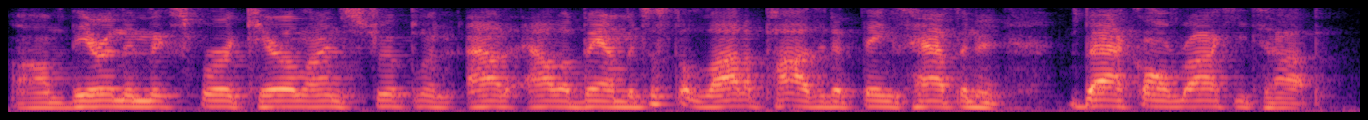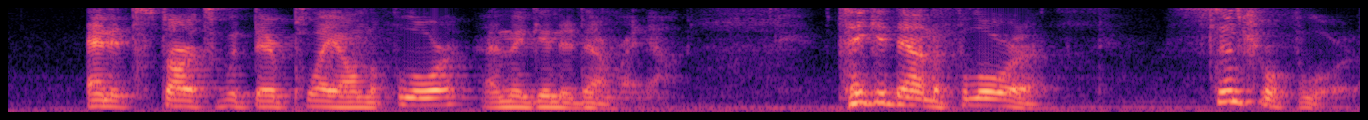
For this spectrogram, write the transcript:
Um, they're in the mix for a Caroline Stripling out of Alabama. Just a lot of positive things happening back on Rocky Top. And it starts with their play on the floor, and they're getting it done right now. Take it down to Florida, Central Florida.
